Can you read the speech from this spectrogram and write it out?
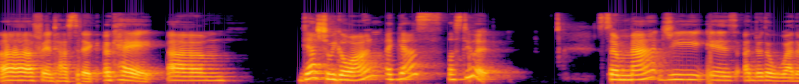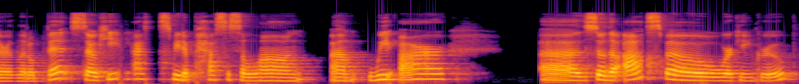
Uh, fantastic. Okay. Um, yeah, should we go on? I guess. Let's do it. So Matt G is under the weather a little bit, so he asked me to pass this along. Um, we are uh, so the OSPO working group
